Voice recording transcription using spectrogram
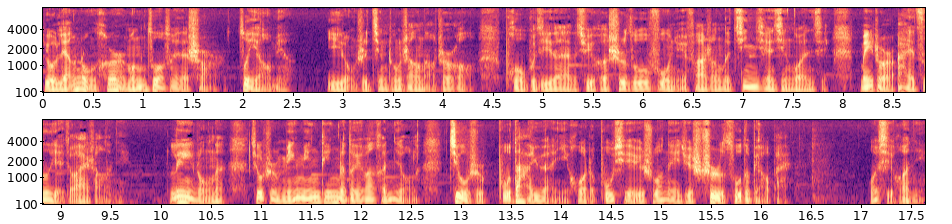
有两种荷尔蒙作祟的事儿最要命。一种是精虫上脑之后，迫不及待的去和失足妇女发生的金钱性关系，没准艾滋也就爱上了你；另一种呢，就是明明盯着对方很久了，就是不大愿意或者不屑于说那句世俗的表白：“我喜欢你，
